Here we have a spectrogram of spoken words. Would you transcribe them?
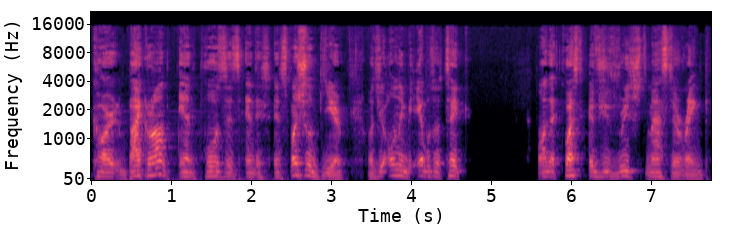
card background and poses and, and special gear, but you'll only be able to take on the quest if you've reached master rank.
